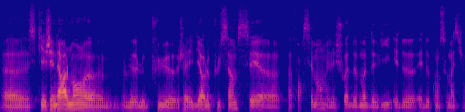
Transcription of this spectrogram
ce qui est généralement le, plus, j'allais dire le plus simple, c'est pas forcément, mais les choix de mode de vie et de, et de consommation.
